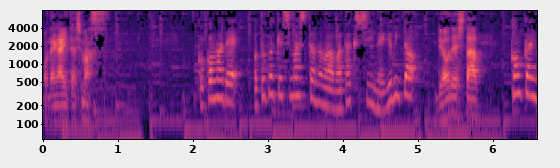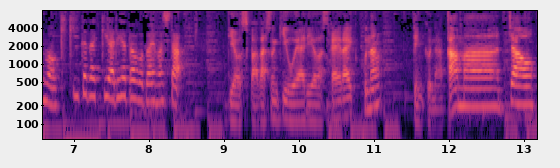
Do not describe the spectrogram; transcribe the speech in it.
お願いいたします。ここまでお届けしましたのは私めぐみと。りょうでした。今回もお聞きいただきありがとうございました。Dios paga sengki uya dia was skyrai kukunang Ting kuna kama Ciao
